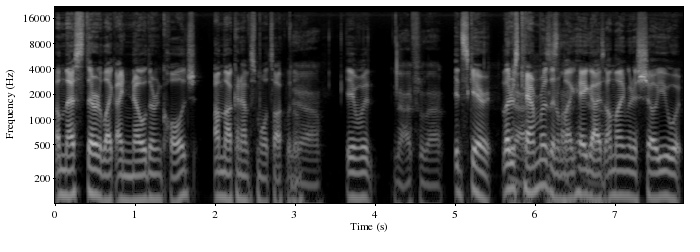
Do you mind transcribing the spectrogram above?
unless they're like I know they're in college I'm not gonna have a small talk with them Yeah. it would Yeah, I feel that. it's scary there's Yeah, cameras and I'm not- like hey guys. I'm not even gonna show you what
